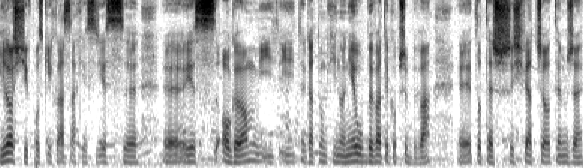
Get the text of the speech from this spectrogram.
ilości w polskich lasach jest, jest, jest ogrom i, i te gatunki no, nie ubywa, tylko przybywa. To też świadczy o tym, że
